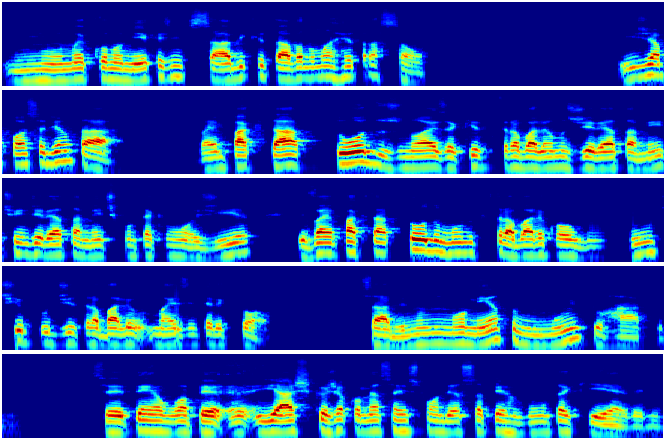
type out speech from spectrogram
Numa economia que a gente sabe que estava numa retração. E já posso adiantar, vai impactar todos nós aqui que trabalhamos diretamente ou indiretamente com tecnologia e vai impactar todo mundo que trabalha com algum tipo de trabalho mais intelectual, sabe? Num momento muito rápido. Você tem alguma e acho que eu já começo a responder essa pergunta aqui, Evelyn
